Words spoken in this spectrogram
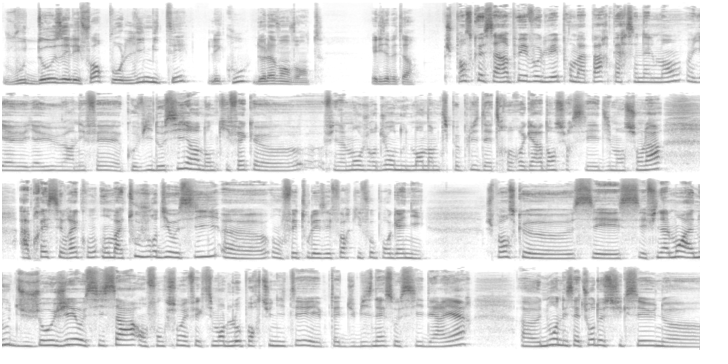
vous dosez l'effort pour limiter les coûts de l'avant-vente Elisabetta je pense que ça a un peu évolué pour ma part personnellement. Il y a, eu un effet Covid aussi, hein, donc qui fait que finalement aujourd'hui on nous demande un petit peu plus d'être regardant sur ces dimensions-là. Après, c'est vrai qu'on m'a toujours dit aussi, euh, on fait tous les efforts qu'il faut pour gagner. Je pense que c'est finalement à nous de jauger aussi ça en fonction effectivement de l'opportunité et peut-être du business aussi derrière. Euh, nous, on essaie toujours de se fixer une, euh,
